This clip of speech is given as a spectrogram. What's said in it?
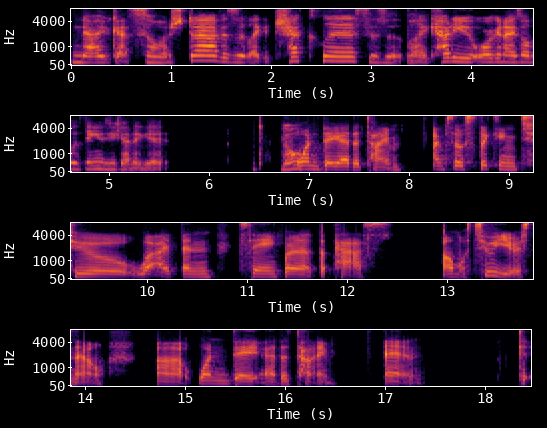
now you've got so much stuff. Is it like a checklist? Is it like how do you organize all the things you got to get? going? one day at a time. I'm so sticking to what I've been saying for the past almost two years now, uh, one day at a time, and to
